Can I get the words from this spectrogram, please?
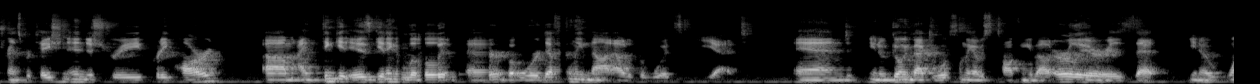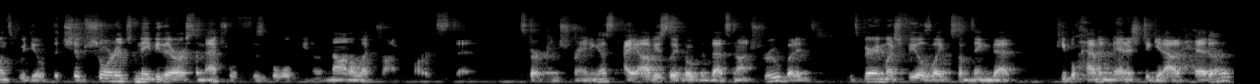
transportation industry pretty hard. Um, I think it is getting a little bit better, but we're definitely not out of the woods yet. And you know, going back to what, something I was talking about earlier is that you know once we deal with the chip shortage, maybe there are some actual physical, you know, non-electronic parts that start constraining us. I obviously hope that that's not true, but it it very much feels like something that people haven't managed to get out ahead of.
